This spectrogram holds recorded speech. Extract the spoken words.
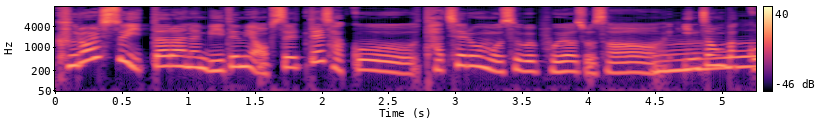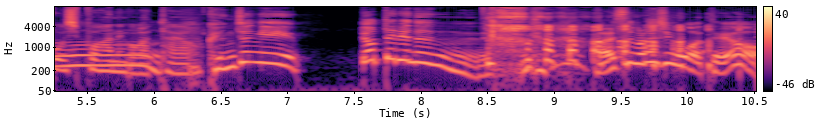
그럴 수 있다라는 믿음이 없을 때 자꾸 다채로운 모습을 보여줘서 음~ 인정받고 싶어 하는 것 같아요. 굉장히 뼈 때리는 말씀을 하신 것 같아요.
